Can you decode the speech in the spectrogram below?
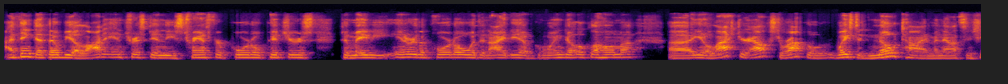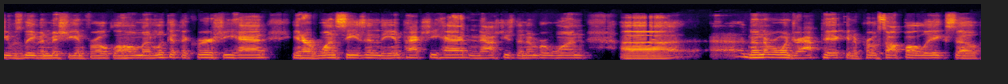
I think that there'll be a lot of interest in these transfer portal pitchers to maybe enter the portal with an idea of going to Oklahoma. Uh, you know, last year, Alex Storako wasted no time announcing she was leaving Michigan for Oklahoma. And look at the career she had in her one season, the impact she had. And now she's the number one, uh, uh, the number one draft pick in a pro softball league. So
